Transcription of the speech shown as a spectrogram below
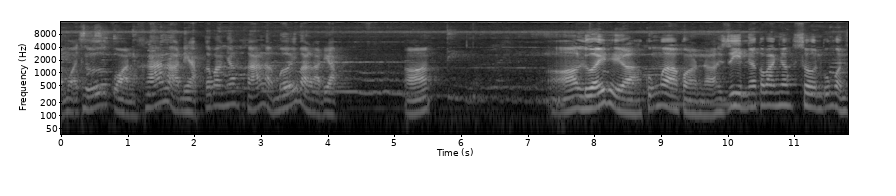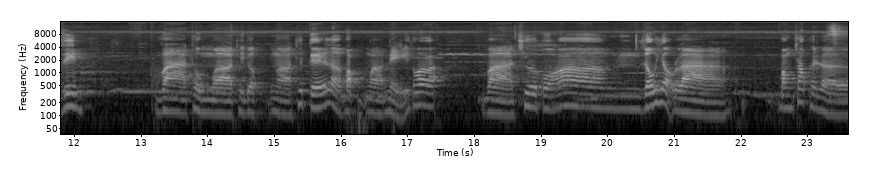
uh, mọi thứ còn khá là đẹp các bác nhé khá là mới và là đẹp. Đó đó, lưới thì ờ, cũng ờ, còn zin nữa các bác nhá. Sơn cũng còn zin. Và thùng thì được thiết kế là bọc nỉ các bác ạ. Và chưa có dấu hiệu là bong chóc hay là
